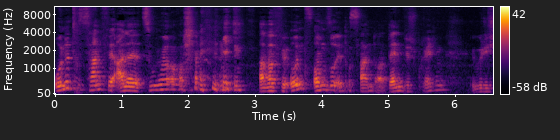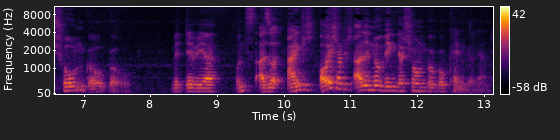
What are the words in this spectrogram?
uninteressant für alle Zuhörer wahrscheinlich, aber für uns umso interessanter, denn wir sprechen über die Shown Go Go, mit der wir uns, also eigentlich euch habe ich alle nur wegen der Shown Go Go kennengelernt.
